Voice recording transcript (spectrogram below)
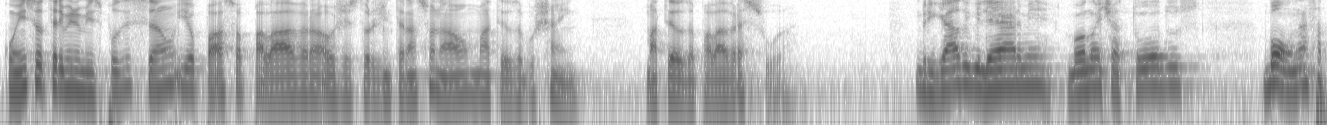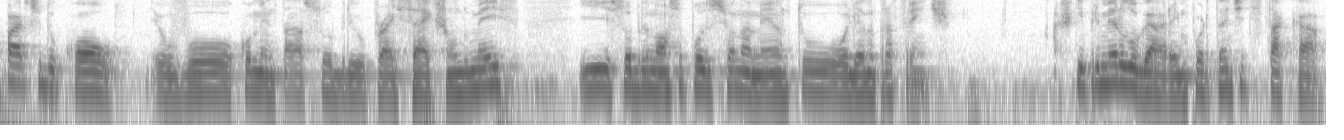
Com isso, eu termino minha exposição e eu passo a palavra ao gestor de internacional, Matheus Abuchain. Matheus, a palavra é sua. Obrigado, Guilherme. Boa noite a todos. Bom, nessa parte do call eu vou comentar sobre o price action do mês e sobre o nosso posicionamento olhando para frente. Acho que, em primeiro lugar, é importante destacar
